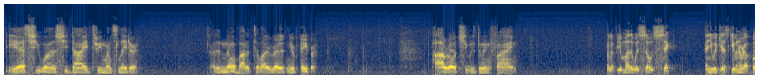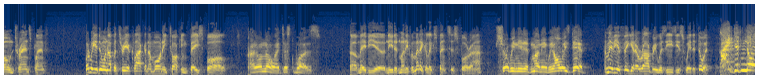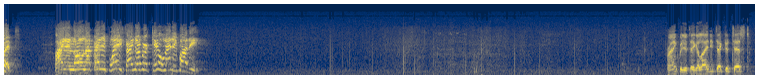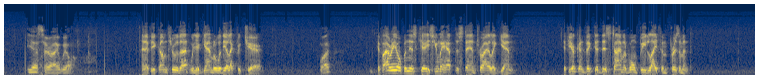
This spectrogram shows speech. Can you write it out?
Yes, she was. She died three months later. I didn't know about it till I read it in your paper. Pa wrote she was doing fine. Well, if your mother was so sick and you had just given her a bone transplant, what were you doing up at 3 o'clock in the morning talking baseball? I don't know, I just was. Uh, maybe you needed money for medical expenses for her, huh? Sure, we needed money. We always did. Or maybe you figured a robbery was the easiest way to do it. I didn't do it! I didn't hold up any place! I never killed anybody! Frank, will you take a lie detector test? Yes, sir, I will. And if you come through that, will you gamble with the electric chair? What? If I reopen this case, you may have to stand trial again. If you're convicted this time, it won't be life imprisonment.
